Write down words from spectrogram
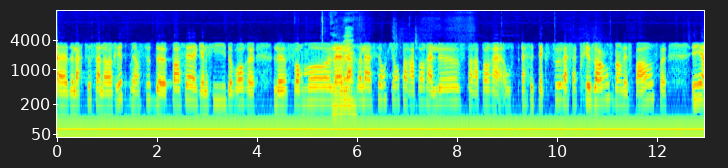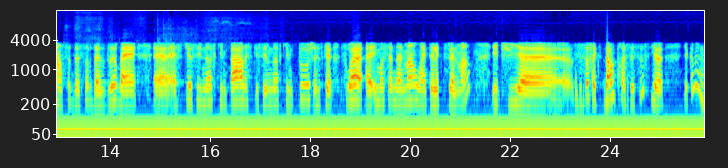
euh, de l'artiste à leur rythme, mais ensuite de passer à la galerie, de voir euh, le format, ah la, relation qu'ils ont par rapport à l'œuvre, par rapport à, à ses textures, à sa présence dans l'espace. Et ensuite de ça, de se dire, ben, euh, est-ce que c'est une œuvre qui me parle, est-ce que c'est une œuvre qui me touche, est-ce que soit émotionnellement ou intellectuellement? Et puis, c'est ça. Fait que dans le processus, il y a il y a comme une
